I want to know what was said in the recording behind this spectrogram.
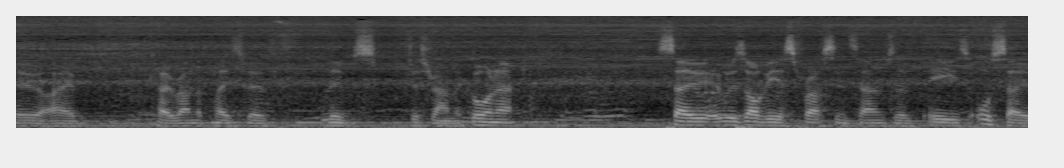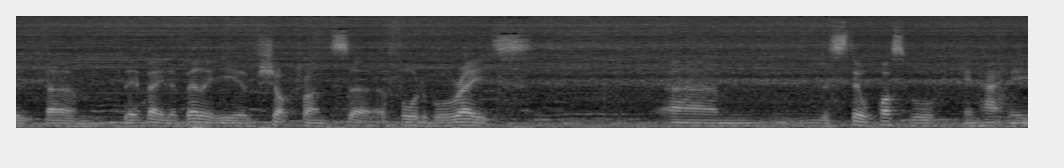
who I co-run the place with, lives just around the corner. So it was obvious for us in terms of ease. Also, um, the availability of shop fronts at affordable rates um, is still possible in Hackney,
